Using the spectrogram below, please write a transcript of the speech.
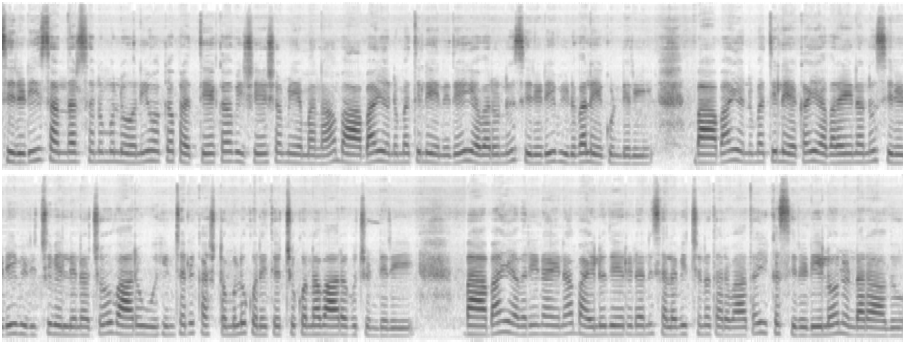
సిరిడి సందర్శనములోని ఒక ప్రత్యేక విశేషమేమన? బాబా అనుమతి లేనిదే ఎవరును సిరిడి విడవలేకుండిరి. బాబా అనుమతి లేక ఎవరైనను సిరిడి విడిచి వెళ్ళినచో వారు ఊహించని కష్టములు కొని తెచ్చుకున్న వారగుచుండిరి. బాబా ఎవరినైనా బయలుదేరుడని సెలవిచ్చిన తర్వాత ఇక షిరిడీలో నుండరాదు.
